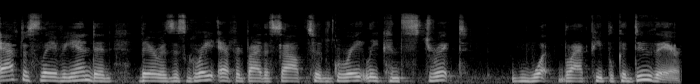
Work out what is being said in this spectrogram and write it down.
after slavery ended, there was this great effort by the South to greatly constrict what black people could do there.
